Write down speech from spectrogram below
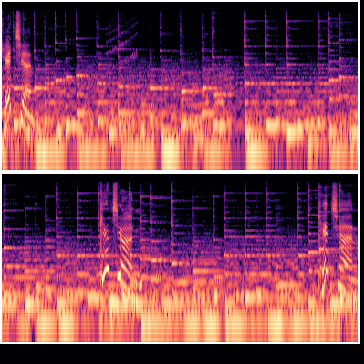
Kitchen. Kitchen. Kitchen.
